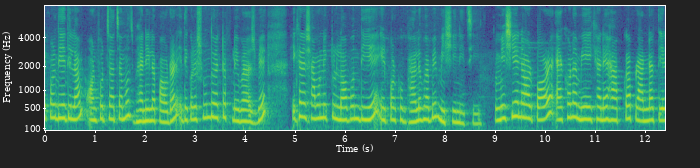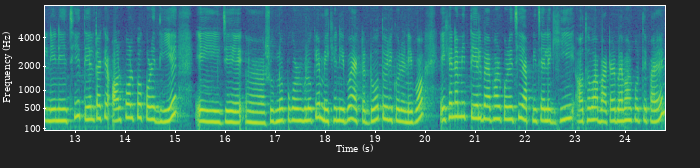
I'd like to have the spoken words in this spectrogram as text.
এরপর দিয়ে দিলাম অনফোর চা চামচ ভ্যানিলা পাউডার এতে করে সুন্দর একটা ফ্লেভার আসবে। এখানে সামান্য একটু লবণ দিয়ে এরপর খুব ভালোভাবে মিশিয়ে নিচ্ছি। মিশিয়ে নেওয়ার পর এখন আমি এখানে হাফ কাপ রান্নার তেল নিয়ে নিয়েছি। তেলটাকে অল্প অল্প করে দিয়ে এই যে শুকনো উপকরণগুলোকে মেখে নিব, একটা ডো তৈরি করে নিব। এখানে আমি তেল ব্যবহার করেছি, আপনি চাইলে ঘি অথবা বাটার ব্যবহার করতে পারেন।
